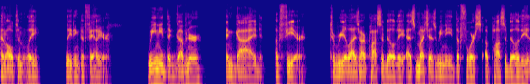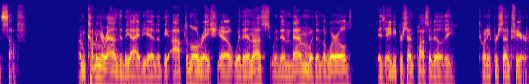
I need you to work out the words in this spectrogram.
and ultimately leading to failure. We need the governor and guide of fear to realize our possibility as much as we need the force of possibility itself. I'm coming around to the idea that the optimal ratio within us, within them, within the world is 80% possibility, 20% fear,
